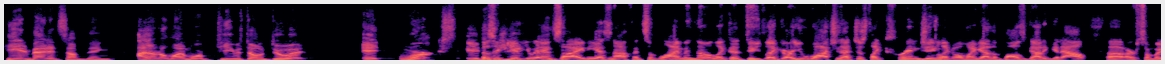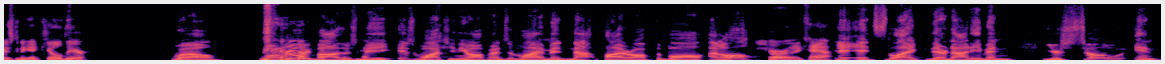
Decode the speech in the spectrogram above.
he invented something. I don't know why more teams don't do it. It works. It's Does it give you anxiety as an offensive lineman though? Like, do you, like, are you watching that just like cringing? Like, oh my god, the ball's got to get out, uh, or somebody's going to get killed here. Well, what really bothers me is watching the offensive linemen not fire off the ball at all. Sure, they can't. It- It's like they're not even. You're so in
